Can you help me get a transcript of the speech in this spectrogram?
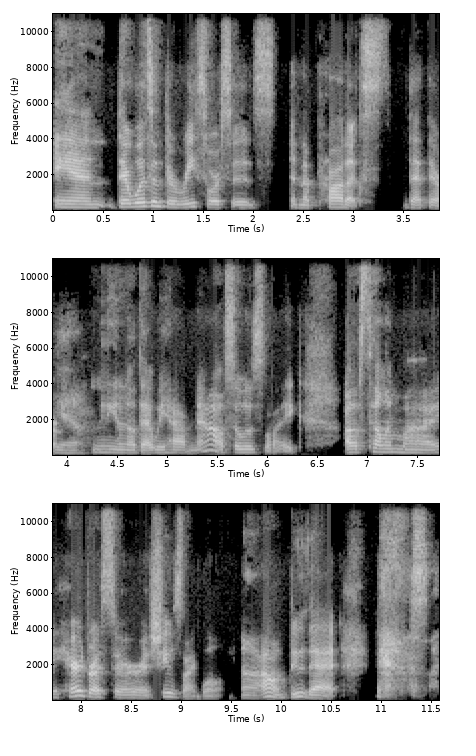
And there wasn't the resources and the products that there, yeah. you know, that we have now. So it was like, I was telling my hairdresser, and she was like, Well, uh, I don't do that. And it's like,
